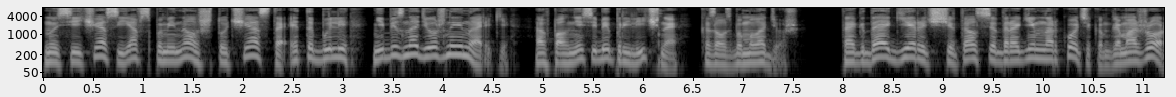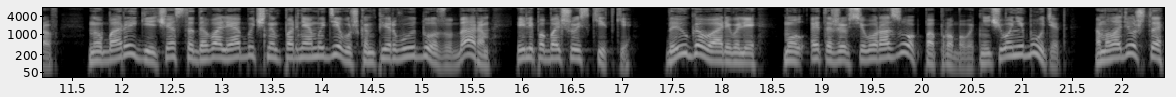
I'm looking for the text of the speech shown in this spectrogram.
но сейчас я вспоминал, что часто это были не безнадежные нарики, а вполне себе приличная, казалось бы, молодежь. Тогда Герыч считался дорогим наркотиком для мажоров, но барыги часто давали обычным парням и девушкам первую дозу даром или по большой скидке. Да и уговаривали, мол, это же всего разок попробовать, ничего не будет. А молодежь-то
